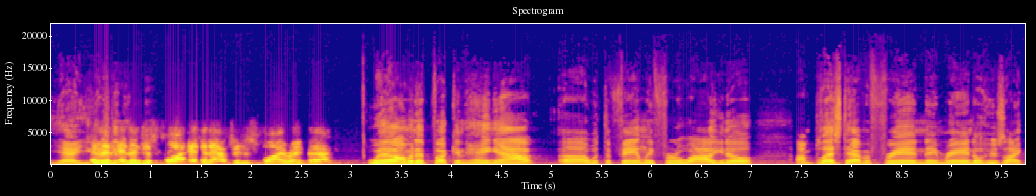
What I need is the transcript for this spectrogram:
Yeah, you. And then and then just fly and then after just fly right back. Well, I'm gonna fucking hang out uh, with the family for a while. You know, I'm blessed to have a friend named Randall who's like,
